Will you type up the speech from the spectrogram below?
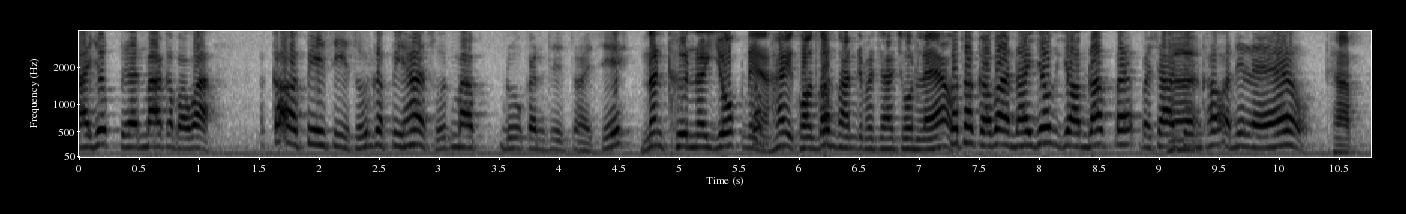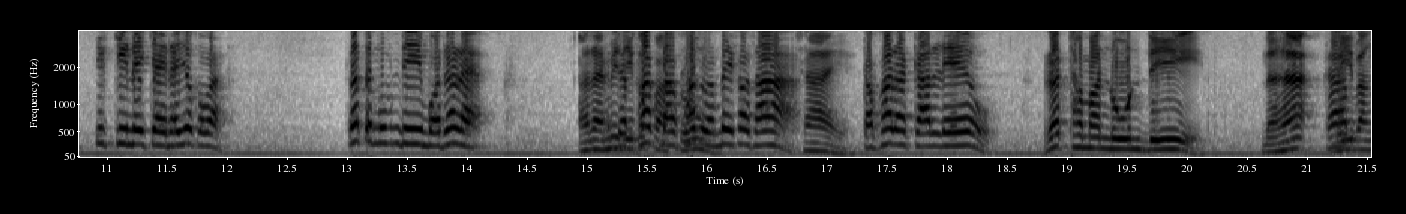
นายกเตือนมาก็บอกว่าก็เอาปี 40 กับปี 50 มาดูกันหน่อยสิ นั่นคือนายกเนี่ยให้ความสำคัญกับประชาชนแล้ว ก็เท่ากับว่านายกยอมรับประชาชนฮะเขาอันนี้แล้ว ครับ จริงๆในใจนายกก็ว่า รัฐธรรมนูญดีหมดนั่นแหละ อะไรไม่ดีแต่ก็พักปบารังบปพัรุกงมันไม่เข้าท่า ใช่ กับข้าราชการเลว รัฐธรรมนูญดีนะฮะครับ มีบาง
